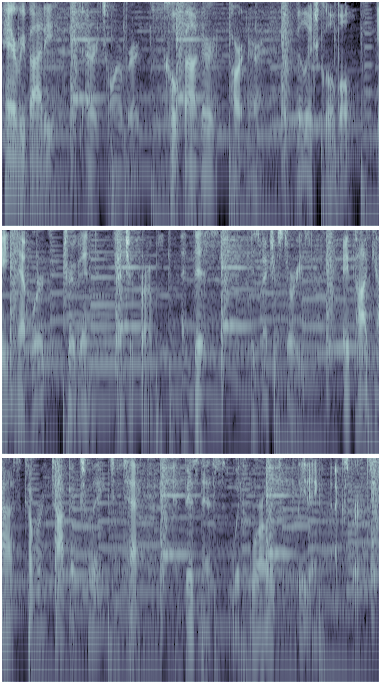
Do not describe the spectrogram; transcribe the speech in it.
Hey, everybody, it's Eric Torenberg, co founder, partner of Village Global, a network driven venture firm. And this is Venture Stories, a podcast covering topics relating to tech and business with world leading experts.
